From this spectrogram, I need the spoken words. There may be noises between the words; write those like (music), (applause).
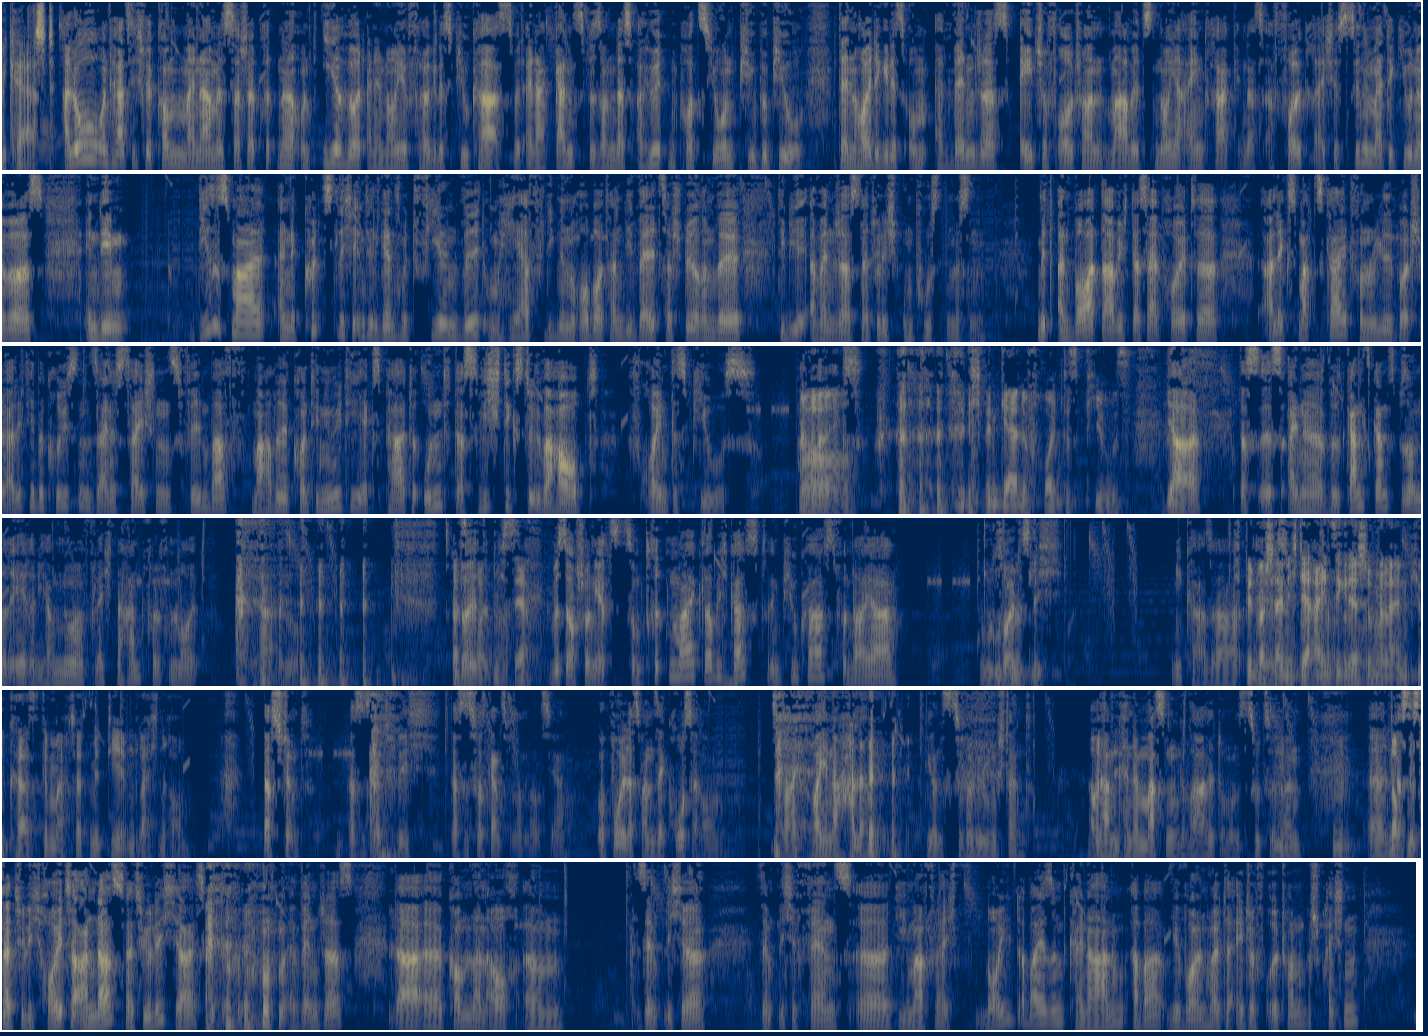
Pewcast. Hallo und herzlich willkommen. Mein Name ist Sascha Prittner und ihr hört eine neue Folge des Pewcasts mit einer ganz besonders erhöhten Portion Pew Pew Pew. Denn heute geht es um Avengers Age of Ultron, Marvels neuer Eintrag in das erfolgreiche Cinematic Universe, in dem dieses Mal eine künstliche Intelligenz mit vielen wild umherfliegenden Robotern die Welt zerstören will, die die Avengers natürlich umpusten müssen. Mit an Bord darf ich deshalb heute Alex Matzkeit von Real Virtuality begrüßen, seines Zeichens Filmbuff, Marvel Continuity Experte und das Wichtigste überhaupt, Freund des Pews. Hallo oh. Alex. (laughs) ich bin gerne Freund des Pews. Ja, das ist eine ganz, ganz besondere Ehre. Die haben nur vielleicht eine Handvoll von Leuten. Ja, also. (laughs) das freut mich sehr. Du bist auch schon jetzt zum dritten Mal, glaube ich, Gast im Pewcast. Von daher, du Gut solltest möglich. dich Mikasa. Ich bin wahrscheinlich der Einzige, der schon mal einen Pewcast gemacht hat mit dir im gleichen Raum. Das stimmt. Das ist natürlich, das ist was ganz Besonderes, ja. Obwohl, das war ein sehr großer Raum. Es war, war hier eine Halle, (laughs) die uns zur Verfügung stand. Aber Richtig. da haben keine Massen gewartet, um uns zuzuhören. Hm. Hm. Äh, das nicht. ist natürlich heute anders, natürlich, ja. Es geht (laughs) um Avengers. Da äh, kommen dann auch ähm, sämtliche sämtliche Fans, äh, die mal vielleicht neu dabei sind, keine Ahnung. Aber wir wollen heute Age of Ultron besprechen.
